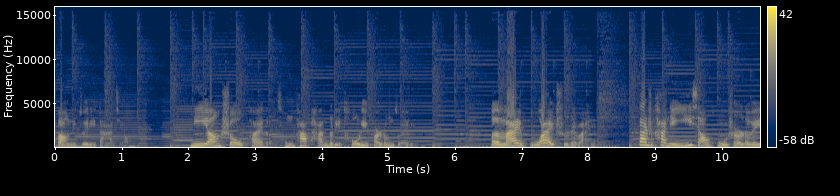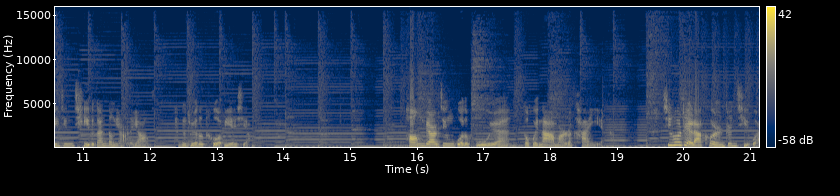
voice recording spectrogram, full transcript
放进嘴里大嚼。米阳手快的从他盘子里偷了一块扔嘴里。本来不爱吃这玩意。儿，但是看见一向护食的维京气得干瞪眼的样子，他就觉得特别香。旁边经过的服务员都会纳闷地看一眼他，心说这俩客人真奇怪，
